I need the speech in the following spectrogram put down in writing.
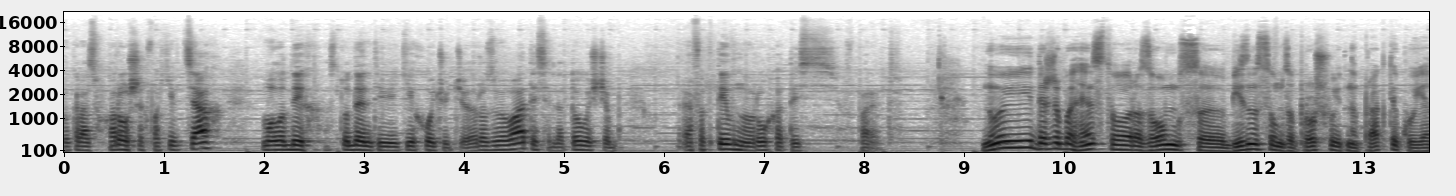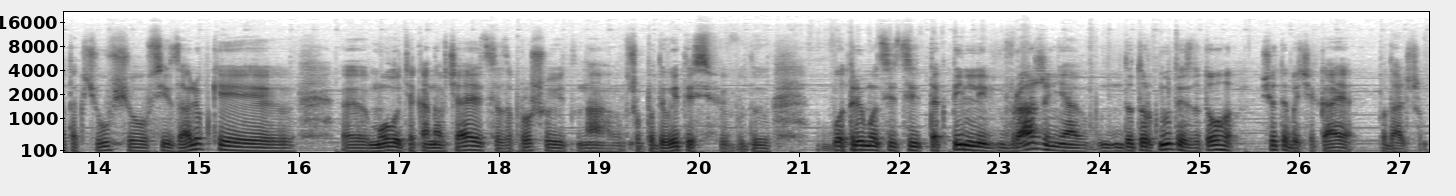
якраз в хороших фахівцях, молодих студентів, які хочуть розвиватися для того, щоб ефективно рухатись вперед. Ну і Держбагентство разом з бізнесом запрошують на практику. Я так чув, що всі залюбки, е, молодь, яка навчається, запрошують на щоб подивитись, отримати ці тактильні враження, доторкнутися до того, що тебе чекає подальшому.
